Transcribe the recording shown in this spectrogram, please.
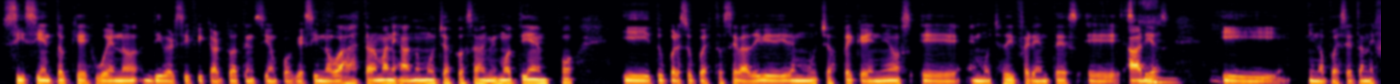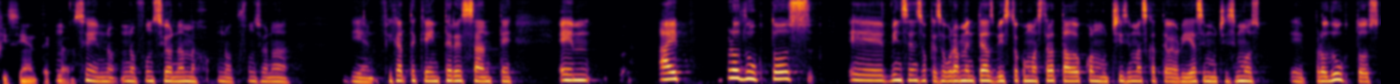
sí siento que es bueno diversificar tu atención, porque si no vas a estar manejando muchas cosas al mismo tiempo y tu presupuesto se va a dividir en muchos pequeños, eh, en muchas diferentes eh, áreas y, no puede ser tan eficiente, claro. Sí, no, no funciona mejor, no funciona bien. Fíjate qué interesante. Em, hay productos, eh, Vincenzo, que seguramente has visto cómo has tratado con muchísimas categorías y muchísimos eh, productos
